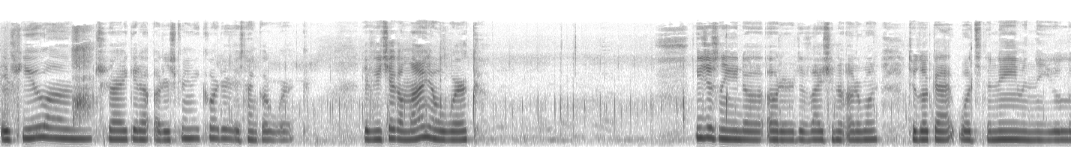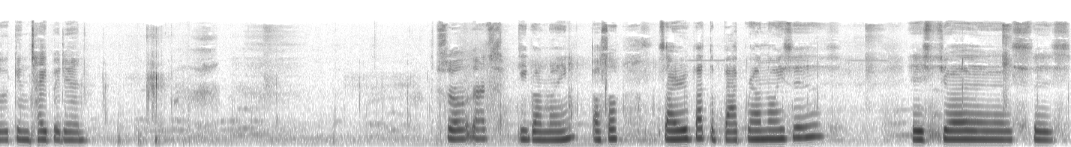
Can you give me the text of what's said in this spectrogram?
if you um try to get an other screen recorder, it's not gonna work. If you check on mine, it'll work. You just need a other device and another one to look at what's the name and then you look and type it in. So that's deep on mine. Also, sorry about the background noises. It's just this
